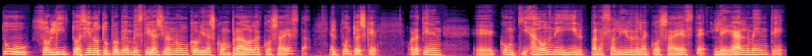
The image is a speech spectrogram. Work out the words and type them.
Tú, solito, haciendo tu propia investigación, nunca hubieras comprado la cosa esta. El punto es que ahora tienen eh, con a dónde ir para salir de la cosa este legalmente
